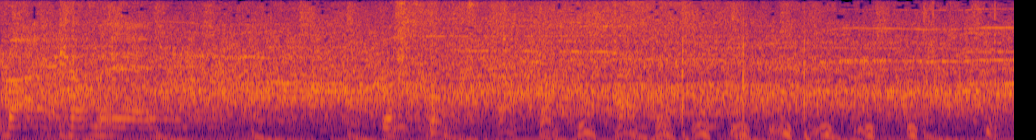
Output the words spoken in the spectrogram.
Come here.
